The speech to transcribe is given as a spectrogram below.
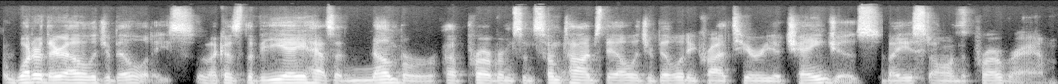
what are their eligibilities? Because the VA has a number of programs, and sometimes the eligibility criteria changes based on the program program.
